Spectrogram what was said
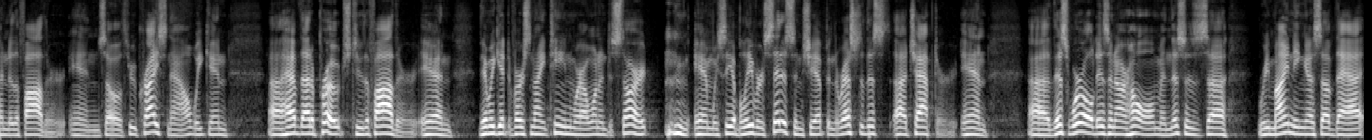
unto the Father. And so, through Christ now, we can uh, have that approach to the Father. And then we get to verse 19 where I wanted to start, and we see a believer's citizenship in the rest of this uh, chapter. And uh, this world isn't our home, and this is uh, reminding us of that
